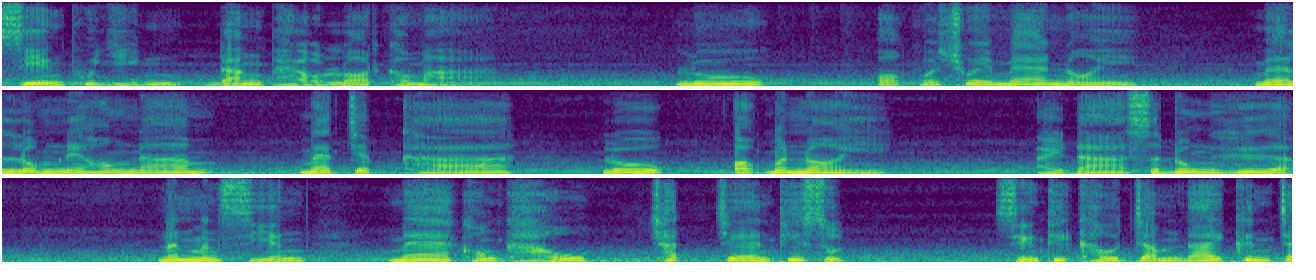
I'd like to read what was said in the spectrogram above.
เสียงผู้หญิงดังแผ่วลอดเข้ามา ลูกออกมาช่วยแม่หน่อย แม่ล้มในห้องน้ำแม่เจ็บขา ลูกออกมาหน่อย ไอดาสะดุ้งเฮือก นั่นมันเสียงแม่ของเขาชัดเจนที่สุด เสียงที่เขาจำได้ขึ้นใจ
